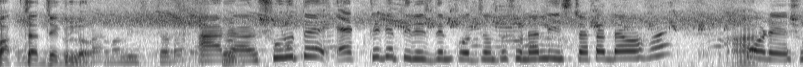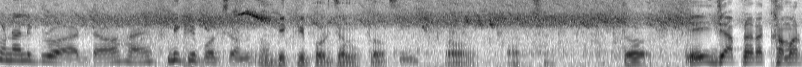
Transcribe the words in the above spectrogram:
বাচ্চা যেগুলো। আর শুরুতে এক থেকে তিরিশ দিন পর্যন্ত সোনালি স্টার্টার দেওয়া হয় পরে সোনালী গ্রোয়ার দেওয়া হয় বিক্রি পর্যন্ত। বিক্রি পর্যন্ত। ও আচ্ছা। তো এই যে আপনারা খামার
